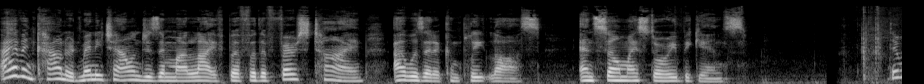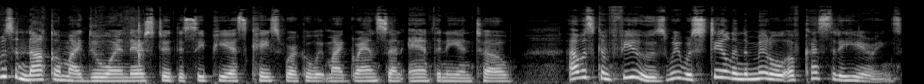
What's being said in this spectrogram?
I have encountered many challenges in my life, but for the first time, I was at a complete loss. And so my story begins. There was a knock on my door, and there stood the CPS caseworker with my grandson Anthonie in tow. I was confused. We were still in the middle of custody hearings.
